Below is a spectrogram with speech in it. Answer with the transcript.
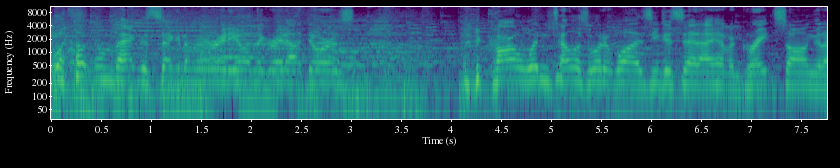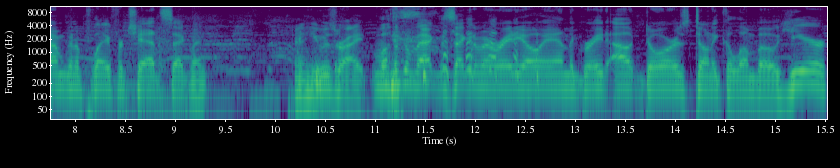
Welcome back to Second Amendment Radio and the Great Outdoors. Carl wouldn't tell us what it was. He just said, I have a great song that I'm going to play for Chad's segment. And he was right. Welcome back to Second Amendment Radio and the Great Outdoors. Tony Colombo here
